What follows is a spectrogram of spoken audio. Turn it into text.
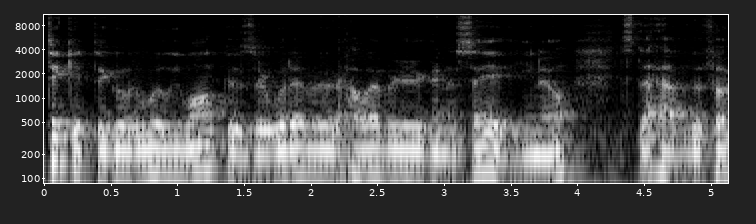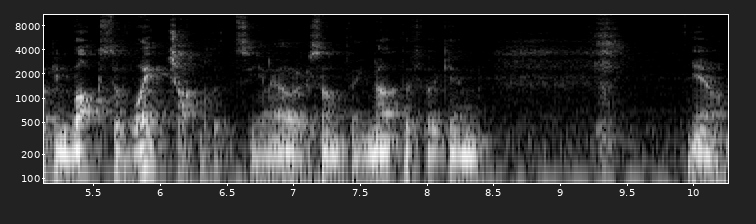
ticket to go to Willy Wonka's or whatever, however you're gonna say it, you know? It's to have the fucking box of white chocolates, you know, or something, not the fucking, you know,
